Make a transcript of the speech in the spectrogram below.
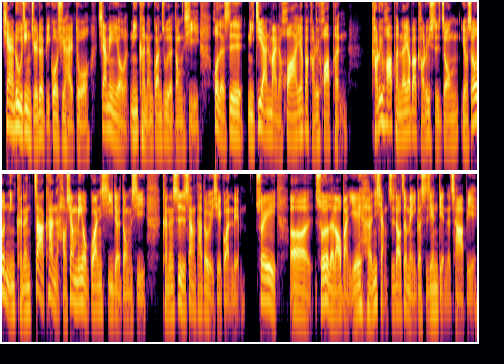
现在路径绝对比过去还多，下面有你可能关注的东西，或者是你既然买了花，要不要考虑花盆？考虑花盆呢，要不要考虑时钟？有时候你可能乍看好像没有关系的东西，可能事实上它都有一些关联。所以，呃，所有的老板也很想知道这每一个时间点的差别。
